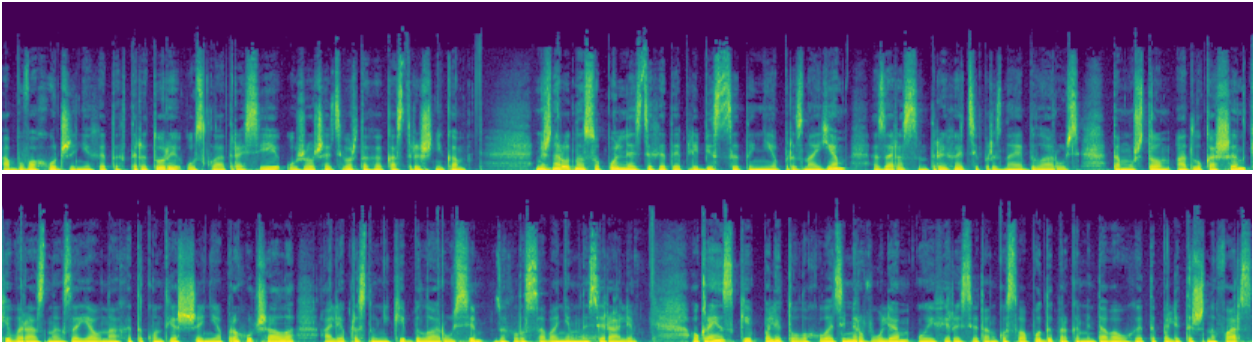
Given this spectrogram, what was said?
аб уваходжанні гэтых тэрыторый у склад рассіі ўжо 4 кастрычніка міжнародная супольнасць гэтай плебісцыты не прызнаем зараз інтрыга ці прызнае Беларусь Таму што ад лукашэнкі выразных заяў на гэты конт яшчэ яшчэ не прагучала але прадстаўнікі беларусі за галасаваннем назіралі. Украінскі палітолог владимир воля у эфіры святанку свабоды пракаментаваў гэты палітычны фарс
